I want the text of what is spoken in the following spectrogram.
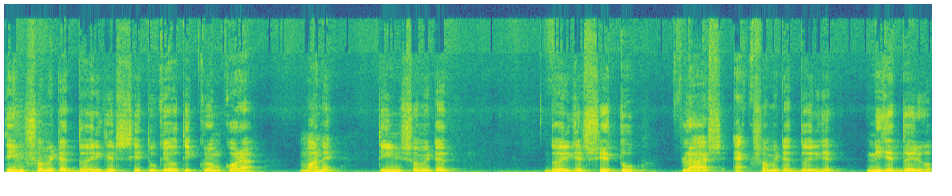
তিনশো মিটার দৈর্ঘ্যের সেতুকে অতিক্রম করা মানে তিনশো মিটার দৈর্ঘ্যের সেতু প্লাস একশো মিটার দৈর্ঘ্যের নিজের দৈর্ঘ্য।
